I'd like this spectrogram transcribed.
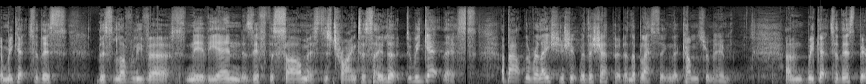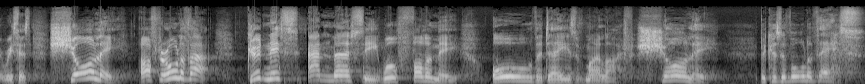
And we get to this, this lovely verse near the end, as if the psalmist is trying to say, Look, do we get this about the relationship with the shepherd and the blessing that comes from him? And we get to this bit where he says, Surely, after all of that, Goodness and mercy will follow me all the days of my life. Surely, because of all of this,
